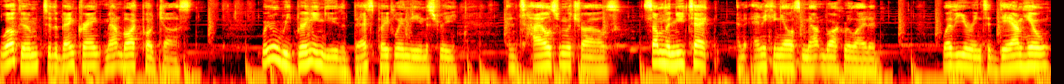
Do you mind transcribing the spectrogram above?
Welcome to the Bent Crank Mountain Bike Podcast. We will be bringing you the best people in the industry and tales from the trails, some of the new tech, and anything else mountain bike related. Whether you're into downhill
